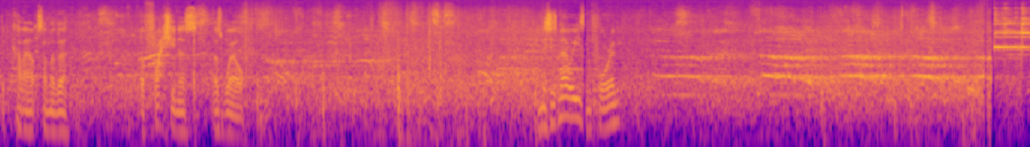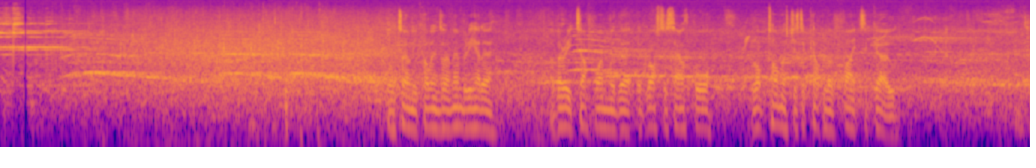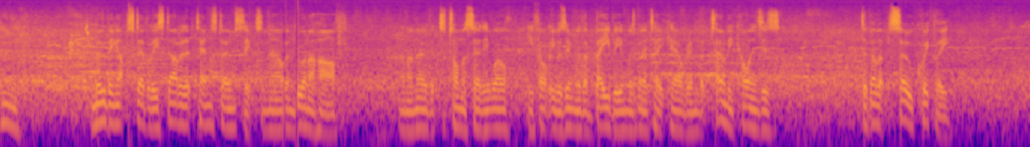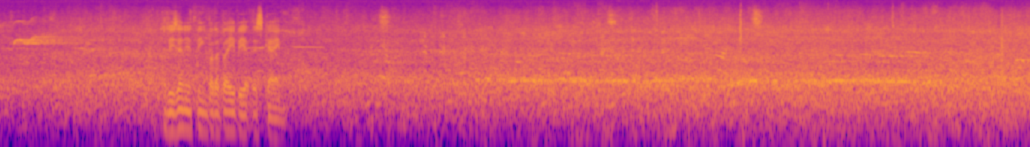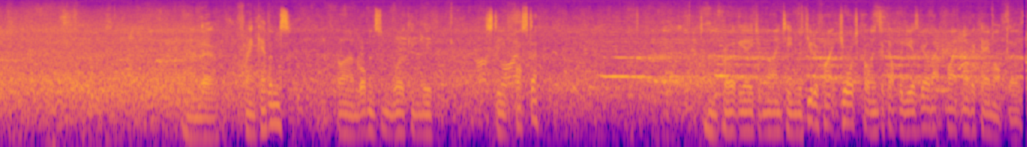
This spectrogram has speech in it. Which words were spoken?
but cut out some of the, the flashiness as well. And this is no easy for him. Well, Tony Collins, I remember he had a, a very tough one with the, the Gloucester Southpaw Rob Thomas just a couple of fights ago. He is moving up steadily, started at 10 stone 6 and now two and a half. And I know that Thomas said, he, well, he felt he was in with a baby and was going to take care of him. But Tony Collins is developed so quickly that he's anything but a baby at this game. Evans, Brian Robinson working with Steve Foster. Turned pro at the age of 19. Was due to fight George Collins a couple of years ago. That fight never came off, though.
